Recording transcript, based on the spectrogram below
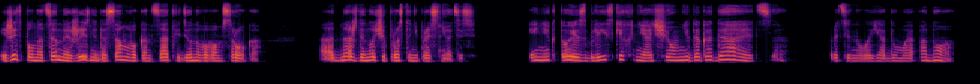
и жить полноценной жизнью до самого конца отведенного вам срока. Однажды ночью просто не проснетесь. «И никто из близких ни о чем не догадается», — протянула я, думая, «оно.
